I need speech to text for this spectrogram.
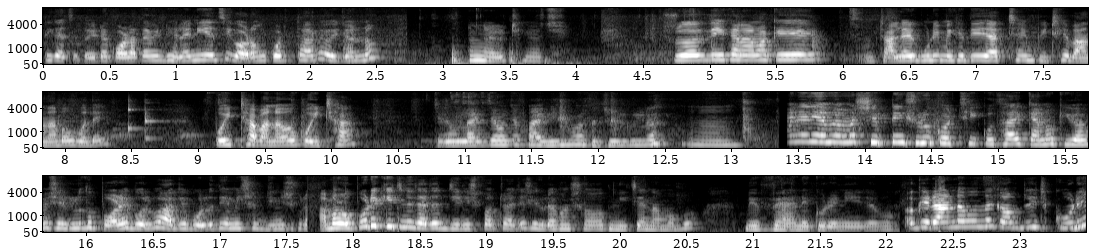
ঠিক আছে? তো এটা কড়াতে আমি ঢেলে নিয়েছি গরম করতে হবে ওই জন্য। ঠিক আছে। সুরদি এখানে আমাকে চালের গুঁড়ি মেখে দিয়ে যাচ্ছে আমি পিঠে বানাবো বলে। পৈঠা বানাবো পৈঠা। কীরকম লাগছে আমাকে পাইবির মতো চুলগুলো? ফাইনালি আমি আমার শিফটিং শুরু করছি। কোথায়, কেন, কীভাবে, সেগুলো তো পরে বলব। আগে বলে দিই আমি সব জিনিসগুলো। আমার উপরে কিচেনে যা যা জিনিসপত্র আছে, সেগুলো এখন সব নিচে নামাবো। দিয়ে ভ্যানে করে নিয়ে যাব। ওকে রান্না বান্না কমপ্লিট করে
